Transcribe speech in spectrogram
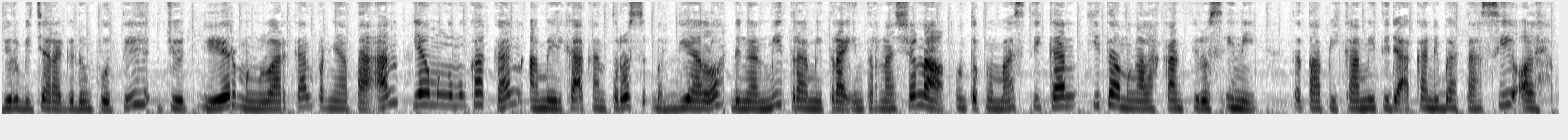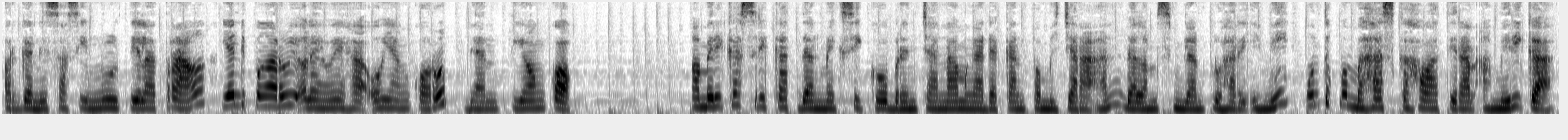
Juru bicara Gedung Putih, Jude Deer, mengeluarkan pernyataan yang mengemukakan Amerika akan terus berdialog dengan mitra-mitra internasional untuk memastikan kita mengalahkan virus ini. Tetapi kami tidak akan dibatasi oleh organisasi multilateral yang dipengaruhi oleh WHO yang korup dan Tiongkok. Amerika Serikat dan Meksiko berencana mengadakan pembicaraan dalam 90 hari ini untuk membahas kekhawatiran Amerika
